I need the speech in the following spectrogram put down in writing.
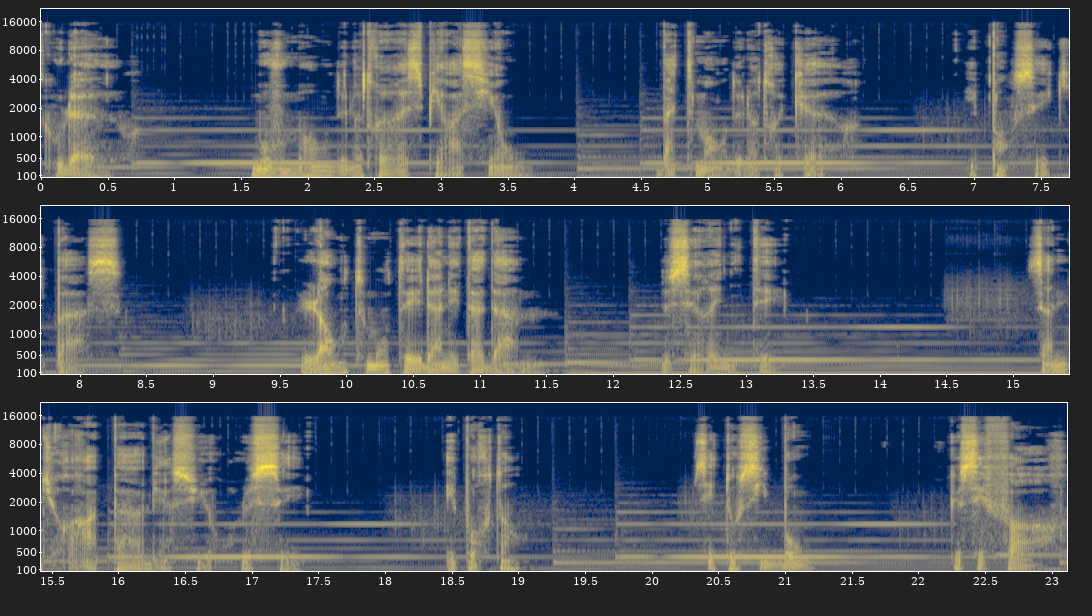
couleur, mouvement de notre respiration, battement de notre cœur et pensée qui passe, lente montée d'un état d'âme, de sérénité. Ça ne durera pas, bien sûr, on le sait, et pourtant, c'est aussi bon que c'est fort.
